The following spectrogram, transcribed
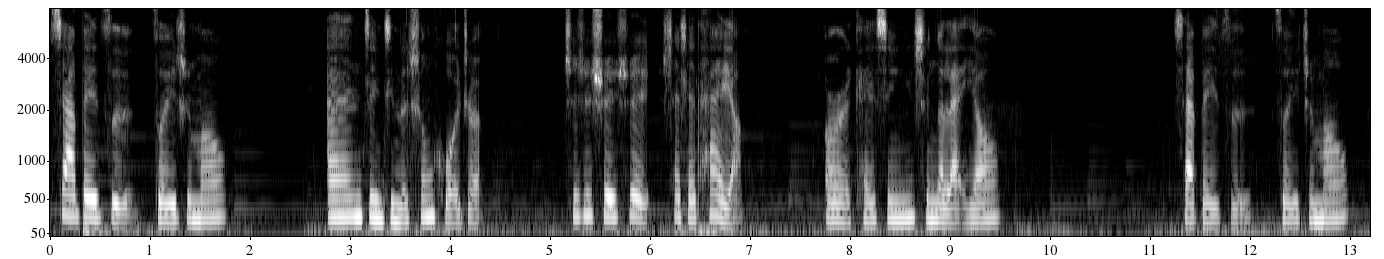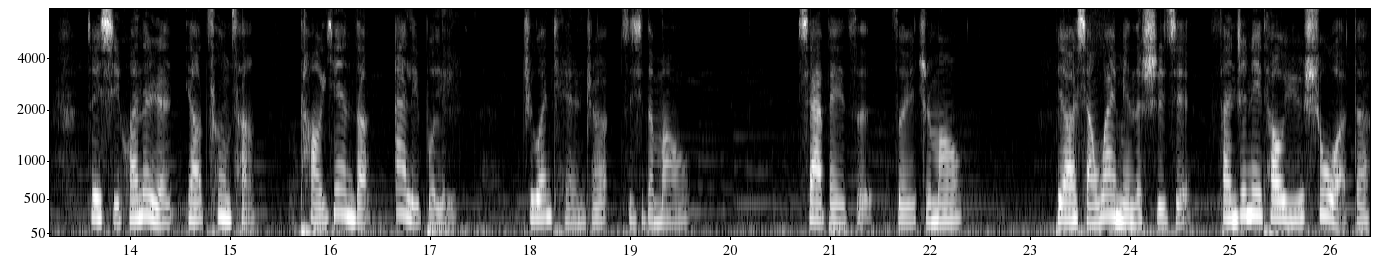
下辈子做一只猫，安安静静的生活着，吃吃睡睡，晒晒太阳，偶尔开心伸个懒腰。下辈子做一只猫，对喜欢的人要蹭蹭，讨厌的爱理不理，只管舔着自己的毛。下辈子做一只猫，不要想外面的世界，反正那条鱼是我的，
